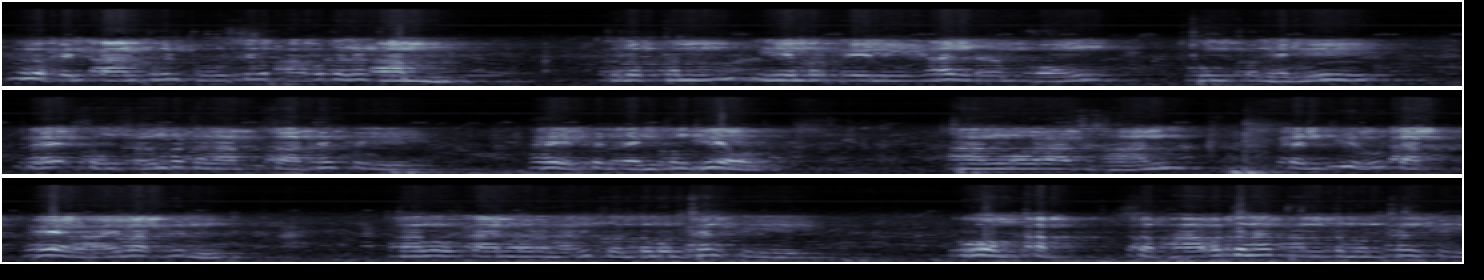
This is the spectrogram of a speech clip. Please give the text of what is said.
เพื่อเป็นการฟื้นฟูศิลปวัฒนธรรมขนบธรรมเนียมประเพณีดั้งเดิมของชุมชนแห่งนี้ และส่งเสริมพัฒนาศาสตร์ทั้งปี ให้เป็นแหล่งท่องเที่ยว ทางโบราณสถานเป็นที่รู้จักแพร่หลายมากขึ้น ทางองค์การบริหารส่วนตำบลช่างปีร่วมกับสภาวัฒนธรรมตำบลช่างปี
